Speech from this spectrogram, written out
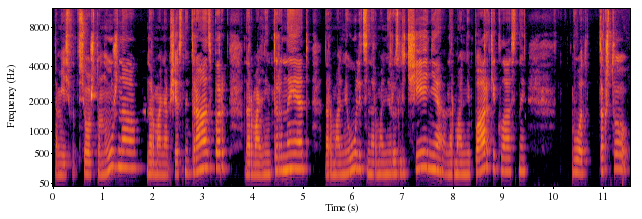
Там есть вот все, что нужно, нормальный общественный транспорт, нормальный интернет, нормальные улицы, нормальные развлечения, нормальные парки классные. Вот. Так что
